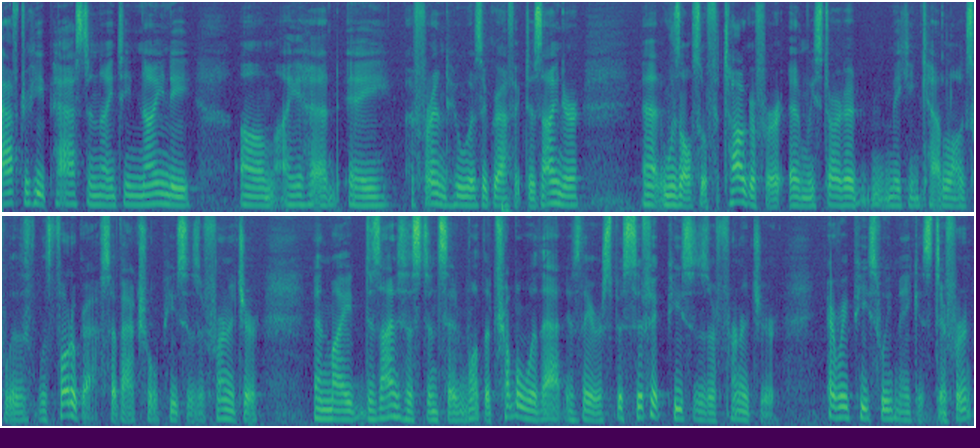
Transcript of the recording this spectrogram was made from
After he passed in 1990, um, I had a a friend who was a graphic designer and was also a photographer, and we started making catalogs with, with photographs of actual pieces of furniture. And my design assistant said, Well, the trouble with that is they are specific pieces of furniture. Every piece we make is different,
